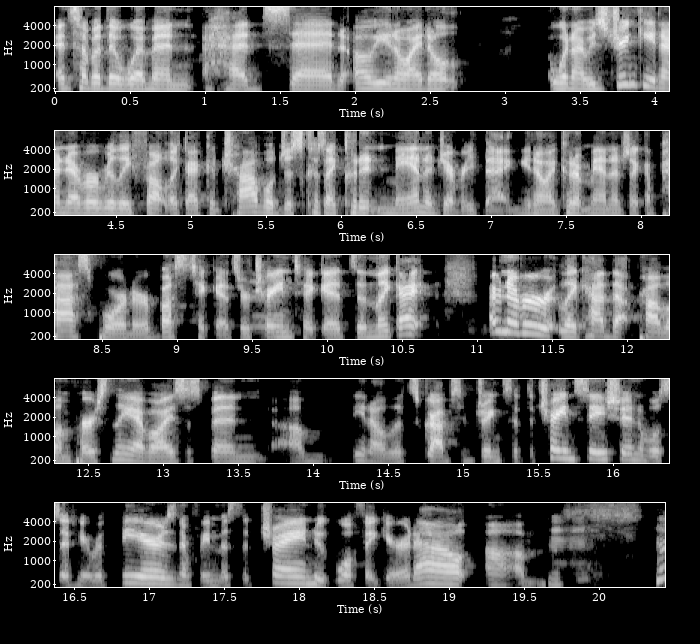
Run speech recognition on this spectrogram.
and some of the women had said, "Oh, you know, I don't when I was drinking, I never really felt like I could travel just because I couldn't manage everything. You know, I couldn't manage like a passport or bus tickets or train tickets, and like I, I've never like had that problem personally. I've always just been, um, you know, let's grab some drinks at the train station, and we'll sit here with beers, and if we miss the train, we'll figure it out. Um, mm-hmm.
